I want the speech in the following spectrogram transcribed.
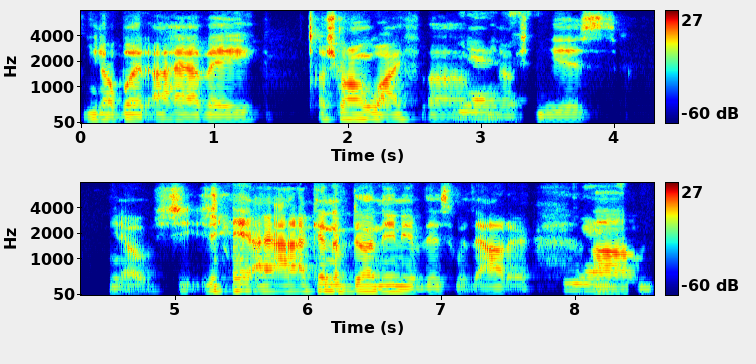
you know, but I have a a strong wife. Um, yes. You know, she is. You know, she. I, I couldn't have done any of this without her. Yes. Um,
